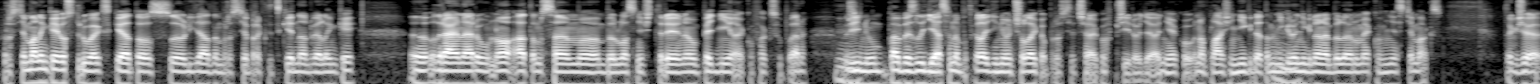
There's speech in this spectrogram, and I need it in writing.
Prostě malinký ostrůvek Skiatos, lítá tam prostě prakticky jedna, dvě linky eh, od Ryanairu, no a tam jsem byl vlastně čtyři nebo pět dní jako fakt super. Hmm. V říjnu úplně bez lidí, já jsem nepotkal jediného člověka prostě třeba jako v přírodě, ani jako na pláži nikde, tam nikdo hmm. nikdo nebyl, jenom jako v městě Max. Takže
